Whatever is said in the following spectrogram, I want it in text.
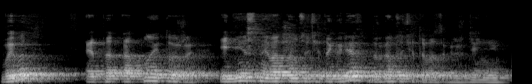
Вывод – это одно и то же. Единственное, в одном случае это грех, в другом случае это вознаграждение.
